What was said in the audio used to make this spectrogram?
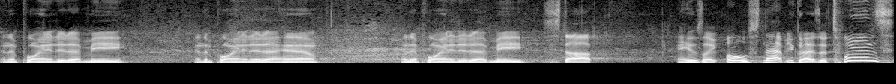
and then pointed it at me, and then pointed it at him, and then pointed it at me. Stop. And he was like, oh, snap, you guys are twins?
